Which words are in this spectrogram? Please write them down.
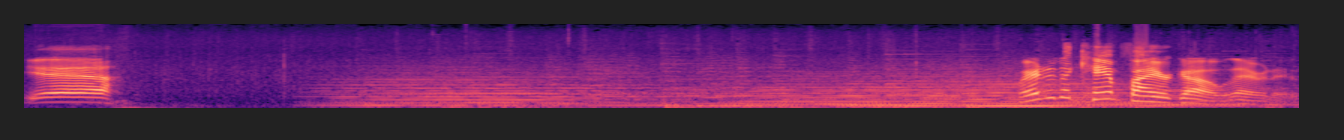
Yeah. Where did the campfire go? There it is.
